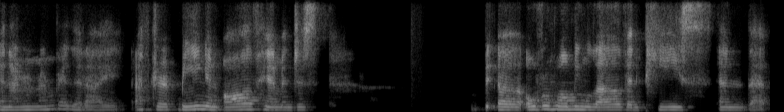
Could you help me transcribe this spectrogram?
And I remember that I, after being in awe of him and just uh, overwhelming love and peace and that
